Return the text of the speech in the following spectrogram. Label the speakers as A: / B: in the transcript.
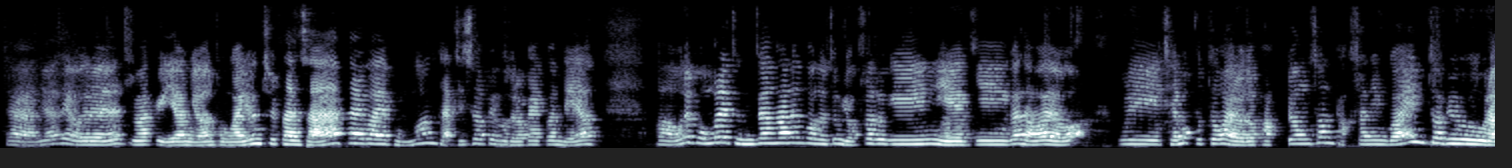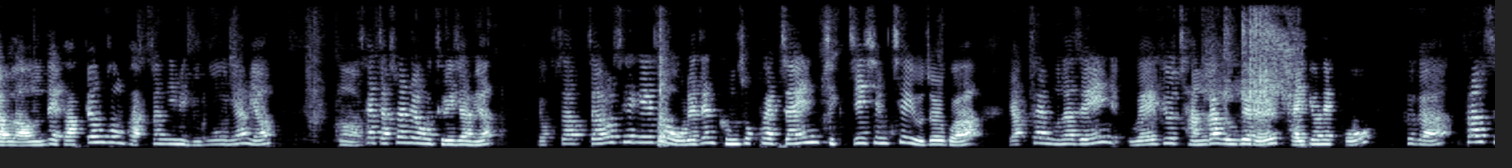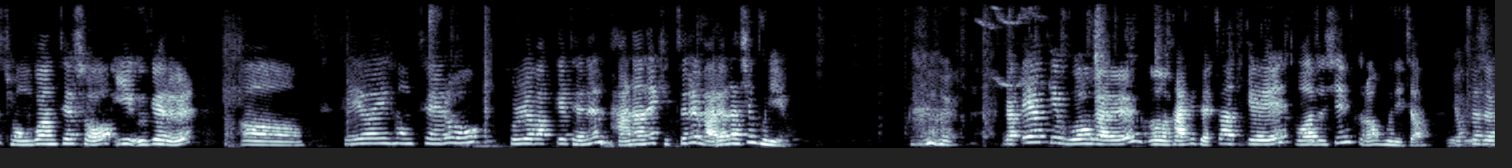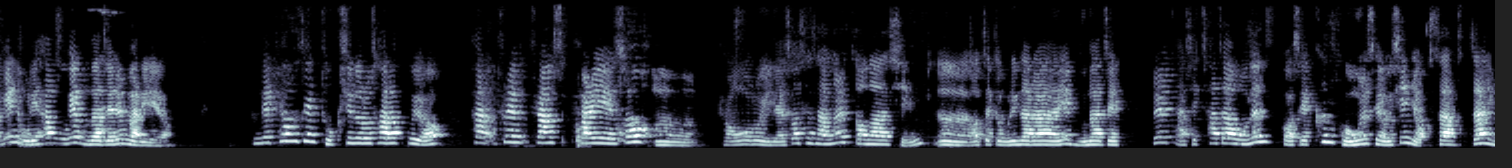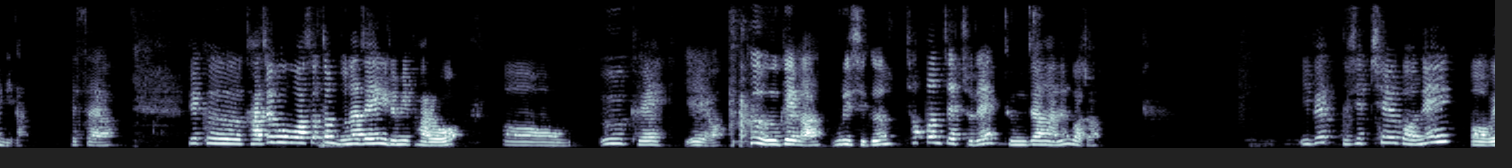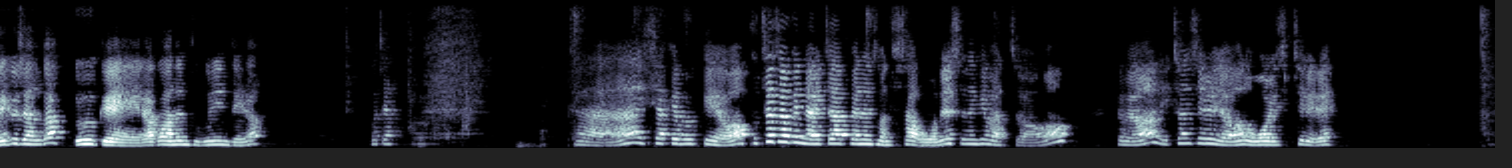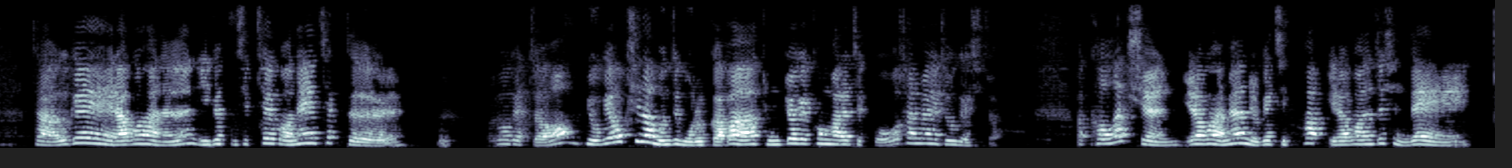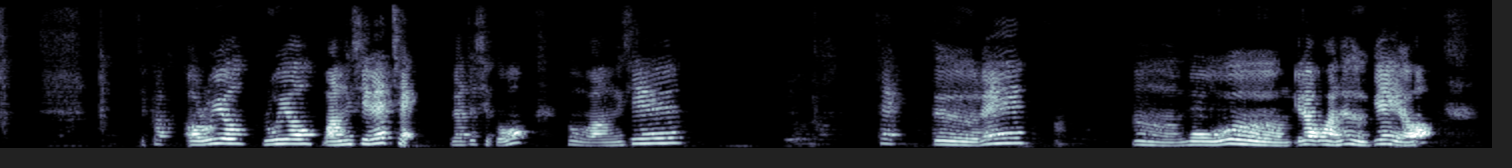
A: 자, 안녕하세요. 오늘은 중학교 2학년 동아윤 출판사 8과의 본문 같이 수업해 보도록 할 건데요. 어, 오늘 본문에 등장하는 거는 좀 역사적인 얘기가 나와요. 우리 제목부터가 열어서 박병선 박사님과의 인터뷰라고 나오는데 박병선 박사님이 누구냐면 어, 살짝 설명을 드리자면 역사학자로 세계에서 오래된 금속팔자인 직지심체 요절과 약탈 문화재인 외교 장각 의궤를 발견했고 그가 프랑스 정부한테서 이 의궤를 어, 대여의 형태로 돌려받게 되는 반환의 기틀을 마련하신 분이에요. 그러니까 빼앗긴 무언가를 어, 다시 되찾게 도와주신 그런 분이죠. 역사적인 우리 한국의 문화재를 말이에요. 근데 평생 독신으로 살았고요. 파, 프랑스 파리에서 어, 병으로 인해서 세상을 떠나신 어, 어쨌든 우리나라의 문화재 를 다시 찾아오는 것에 큰 공을 세우신 역사학자입니다. 됐어요. 이제 그 가지고 왔었던 문화재의 이름이 바로 어, 의궤예요. 그 의궤가 우리 지금 첫 번째 줄에 등장하는 거죠. 297권의 어, 외교장각 의궤라고 하는 부분인데요. 보자. 자, 시작해 볼게요. 구체적인 날짜 앞에는 전치사 on을 쓰는 게 맞죠? 그러면 2011년 5월 27일에 자, 의궤라고 하는 297권의 책들 주어겠죠. 요게 혹시나 뭔지 모를까봐 동격의 콤마를 찍고 설명해 주고 계시죠. A collection 이라고 하면 요게 집합이라고 하는 뜻인데 집합, 어, 로열, 로열 왕실의 책 이라는 뜻이고 그 왕실 책들의 음, 모음이라고 하는 의궤예요.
